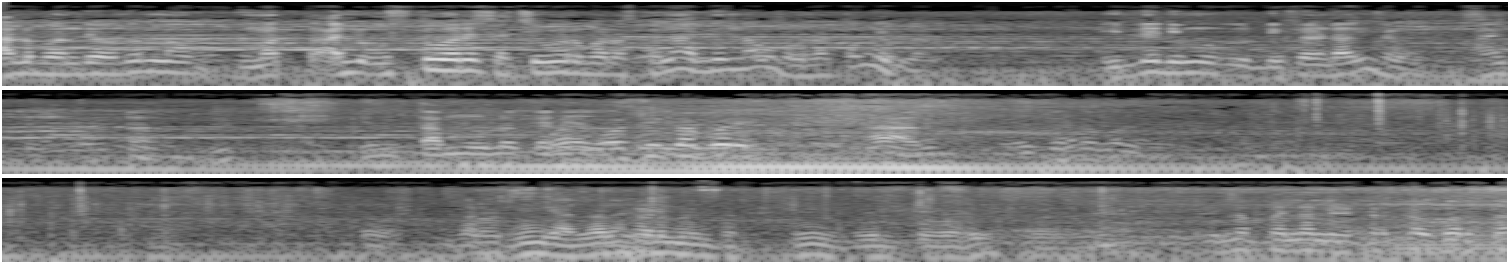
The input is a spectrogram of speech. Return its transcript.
ಅಲ್ಲಿ ಬಂದೇ ಹೋದ್ರೆ ನಾವು ಮತ್ತೆ ಅಲ್ಲಿ ಉಸ್ತುವಾರಿ ಸಚಿವರು ಬರೋಸ್ತಾನೆ ಅಲ್ಲಿ ನಾವು ಹೋರಾಟ ಇಲ್ಲ ಇಲ್ಲೇ ನಿಮಗೆ ಡಿಫೆಂಡ್ ಆಗಿ ಹೇಳಿ. ತಮ್ಮ ಮೂಲಕ ಇನ್ನೊಬ್ಬ ಲೆಟರ್ ತಗೋರ್ತಾರೆ ಇಲ್ಲ ಎಲ್ಲ ಲೆಟರ್ ತಗೋರ್ತಾ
